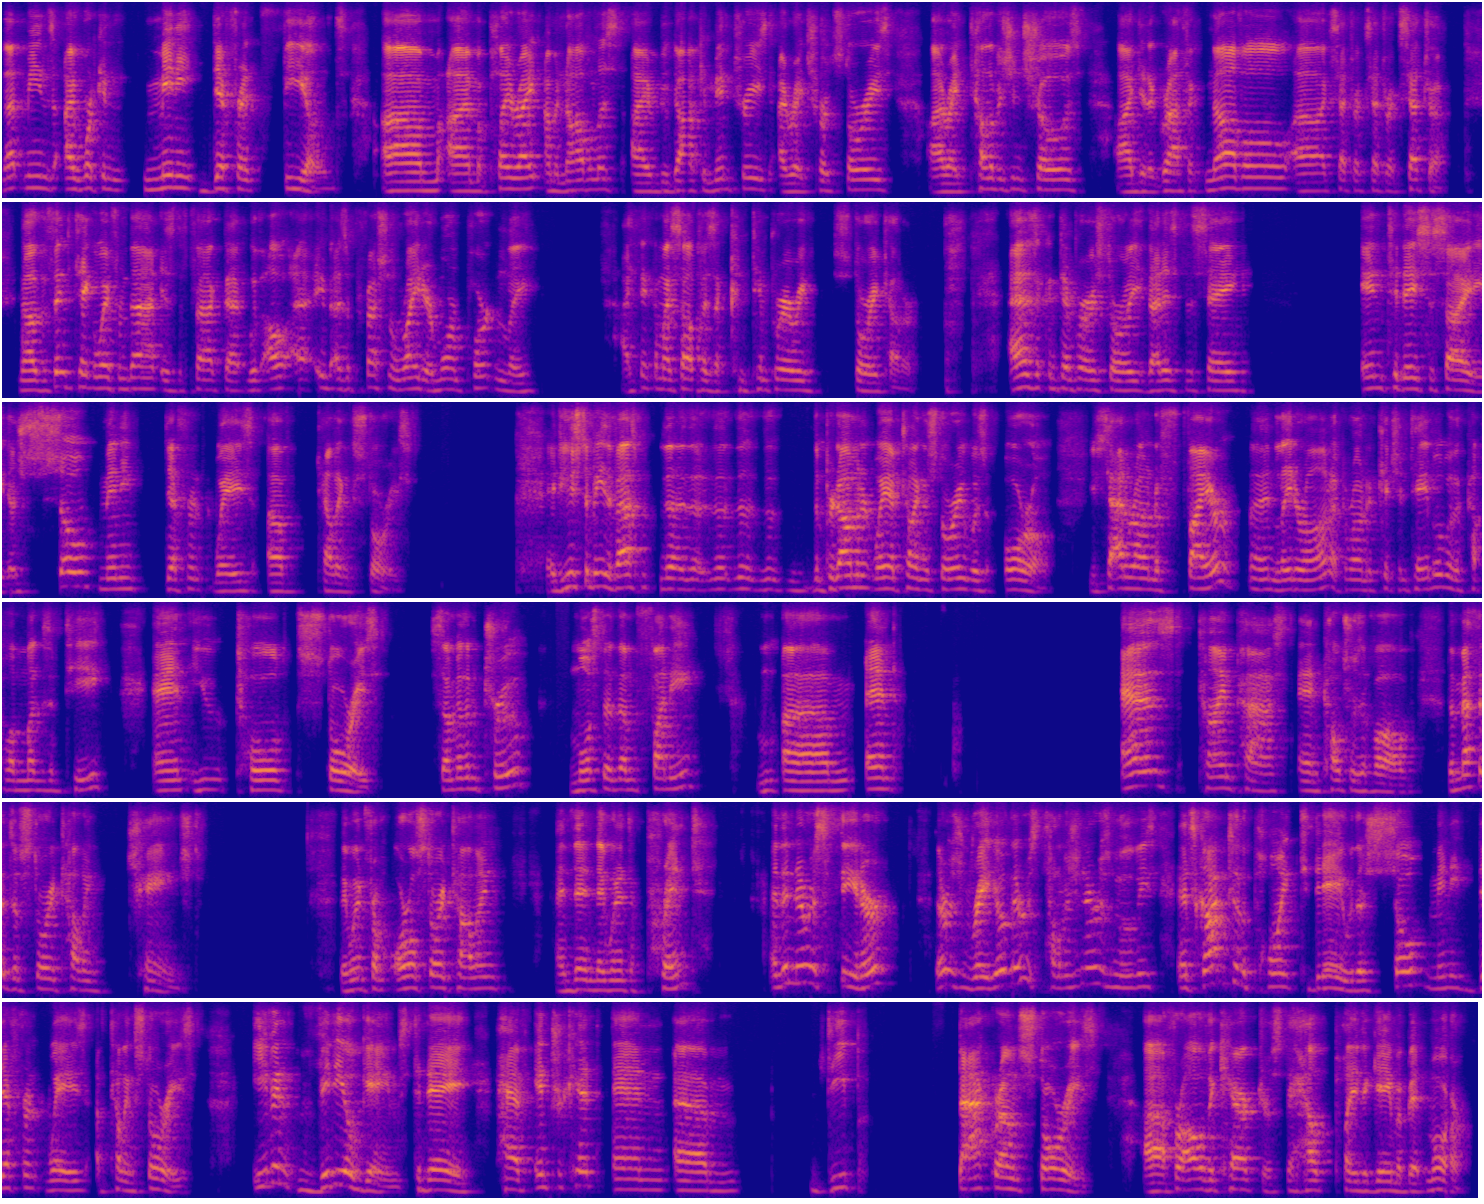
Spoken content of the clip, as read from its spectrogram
that means I work in many different fields. Um, I'm a playwright. I'm a novelist. I do documentaries. I write short stories. I write television shows. I did a graphic novel, uh, et cetera, et cetera, et cetera. Now, the thing to take away from that is the fact that with all, uh, as a professional writer, more importantly, I think of myself as a contemporary storyteller. As a contemporary story, that is to say, in today's society, there's so many different ways of telling stories. It used to be the vast, the, the, the, the, the predominant way of telling a story was oral. You sat around a fire and later on around a kitchen table with a couple of mugs of tea and you told stories. Some of them true, most of them funny. Um, and as time passed and cultures evolved, the methods of storytelling changed. They went from oral storytelling and then they went into print. And then there was theater, there was radio, there was television, there was movies. And it's gotten to the point today where there's so many different ways of telling stories. Even video games today have intricate and um, deep background stories uh, for all the characters to help play the game a bit more.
